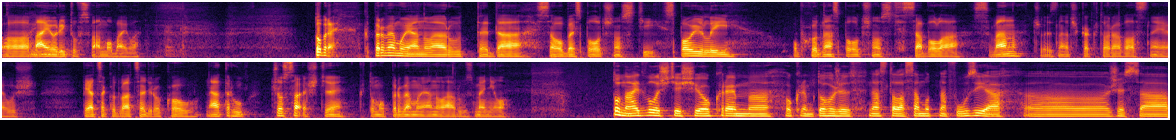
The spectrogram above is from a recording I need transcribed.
uh, majoritu v Svan Mobile. Dobre, k 1. januáru teda sa obe spoločnosti spojili. Obchodná spoločnosť sa volá Svan, čo je značka, ktorá vlastne je už viac ako 20 rokov na trhu. Čo sa ešte k tomu 1. januáru zmenilo? To najdôležitejšie okrem, okrem toho, že nastala samotná fúzia, eh, že sa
